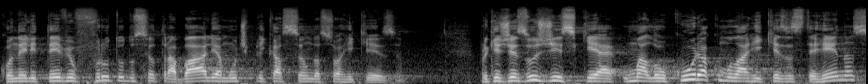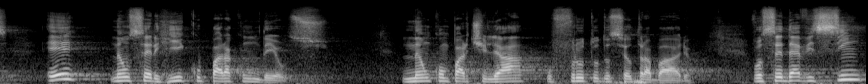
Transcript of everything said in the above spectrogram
quando ele teve o fruto do seu trabalho e a multiplicação da sua riqueza. Porque Jesus disse que é uma loucura acumular riquezas terrenas e não ser rico para com Deus, não compartilhar o fruto do seu trabalho. Você deve sim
